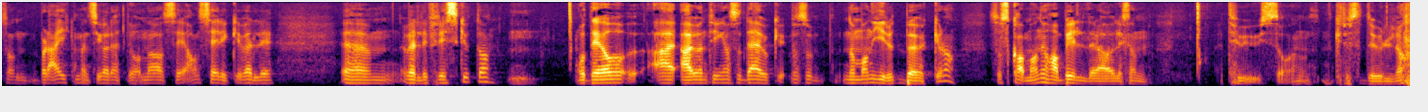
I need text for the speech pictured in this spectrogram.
sånn bleik med en sigarett i hånda. Han ser, ikke veldig, um, veldig frisk ut. da. Og det er, er, jo en ting altså, det jo ikke, altså, Når man gir ut bøker, da, så skal man jo ha bilder av liksom, hus og en krusedull. Og,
